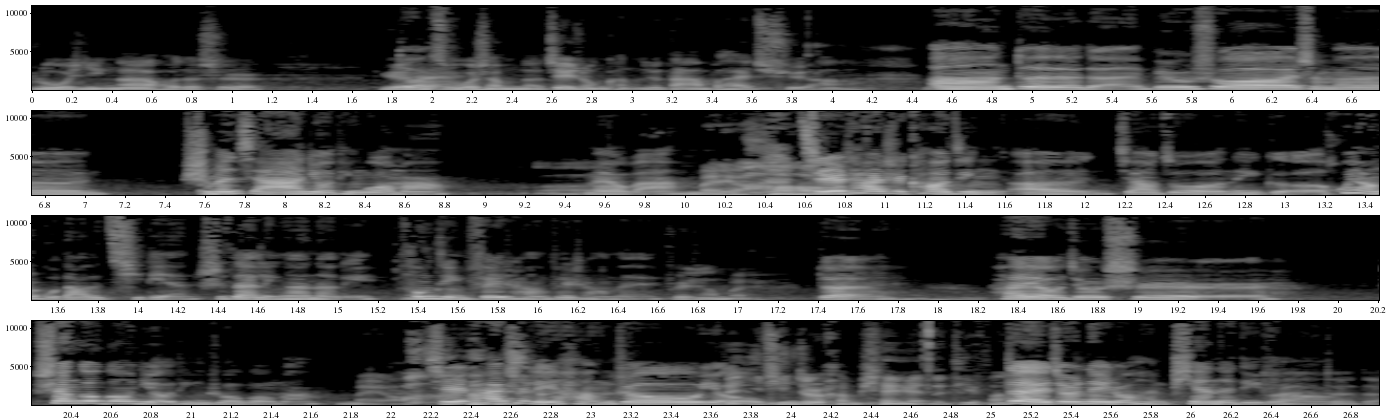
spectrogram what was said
露营啊，或者是远足什么的，这种可能就大家不太去啊。嗯，对对对，比如说什么石门峡，你有听过吗？呃，没有吧没有。其实它是靠近呃叫做那个辉阳古道的起点，是在临安那里，风景非常非常美。非常美，对，还有就是山沟沟，你有听说过吗？没有。其实它是离杭州 有一听就是很偏远的地方。对，就是那种很偏的地对方，对对，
